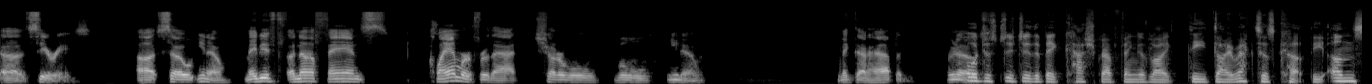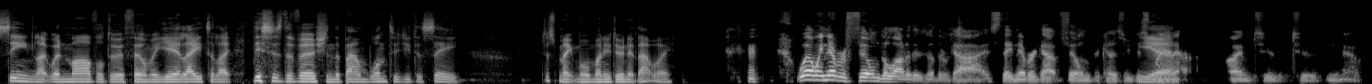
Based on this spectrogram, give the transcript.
uh, series. Uh, so you know maybe if enough fans clamor for that, Shudder will will you know make that happen. Or just to do the big cash grab thing of like the director's cut the unseen like when marvel do a film a year later like this is the version the band wanted you to see just make more money doing it that way well, we never filmed a lot of those other guys. They never got filmed because we just Yeah. ran out of time to to you know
